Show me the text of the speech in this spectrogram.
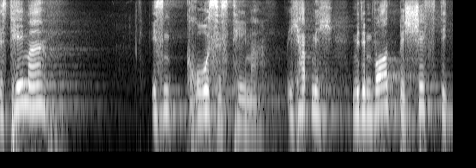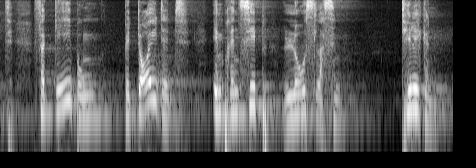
Das Thema ist ein großes Thema. Ich habe mich mit dem Wort beschäftigt. Vergebung bedeutet im Prinzip loslassen, tilgen,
